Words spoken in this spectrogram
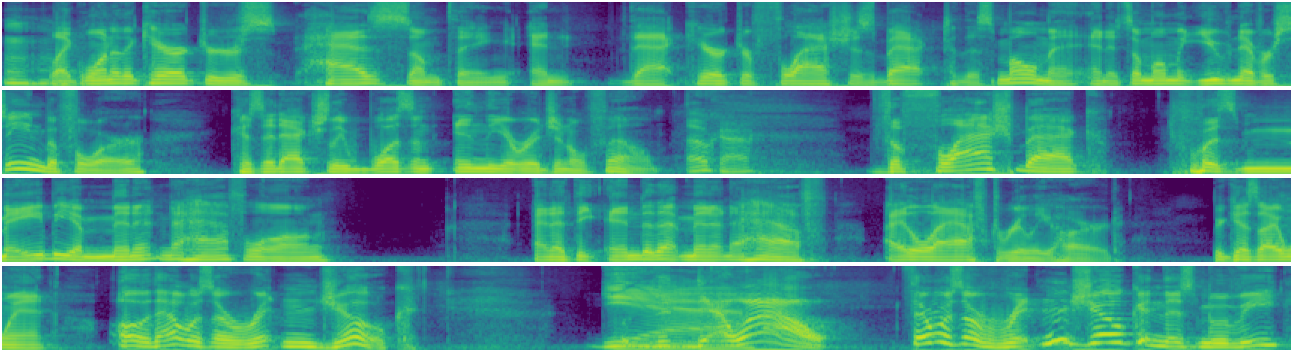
Mm-hmm. Like one of the characters has something, and that character flashes back to this moment, and it's a moment you've never seen before because it actually wasn't in the original film. Okay. The flashback was maybe a minute and a half long. And at the end of that minute and a half, I laughed really hard because I went, Oh, that was a written joke. Yeah. Th- wow. There was a written joke in this movie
